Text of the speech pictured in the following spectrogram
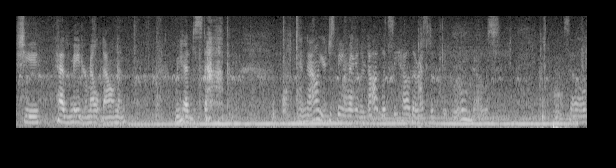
she had major meltdown and we had to stop. And now you're just being a regular dog. Let's see how the rest of the groom goes. So,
